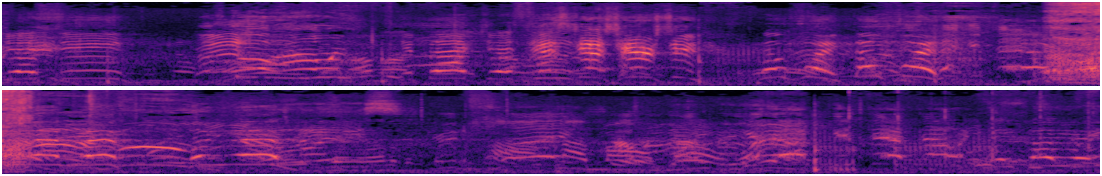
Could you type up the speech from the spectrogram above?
Jesse. Get back, Jesse. Yes, yes, Harrison. Go for it. Go for it. Come on, ref. Come on. Hey, go, you're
